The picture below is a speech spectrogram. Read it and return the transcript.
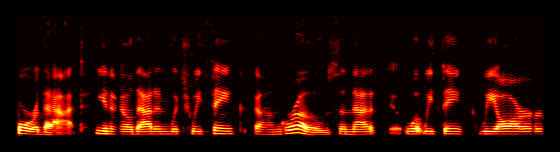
for that, you know, that in which we think um, grows and that what we think we are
